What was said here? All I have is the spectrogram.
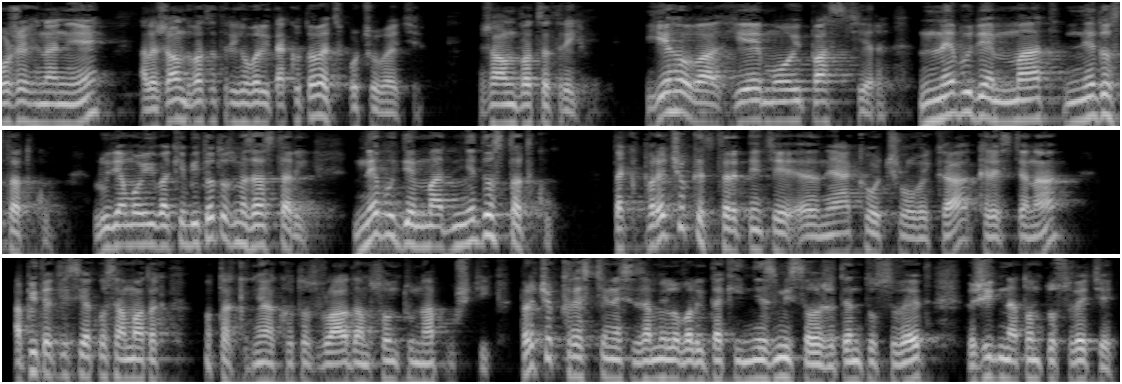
požehnanie, ale žalm 23 hovorí takúto vec, počúvajte. Žalm 23. Jehovah je môj pastier. Nebudem mať nedostatku. Ľudia moji, keby toto sme zastali, nebudem mať nedostatku. Tak prečo, keď stretnete e, nejakého človeka, kresťana, a pýtate si, ako sa má, tak, no tak nejako to zvládam, som tu na pušti. Prečo kresťania si zamilovali taký nezmysel, že tento svet, žiť na tomto svete,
